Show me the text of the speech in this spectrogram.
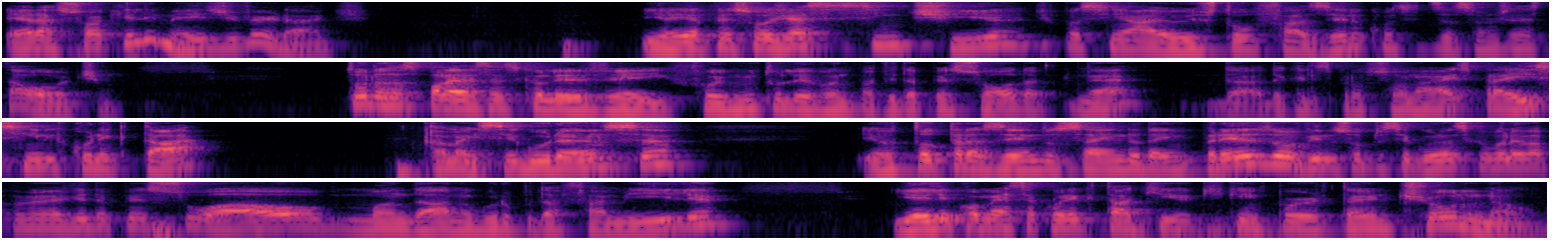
era só aquele mês de verdade. E aí a pessoa já se sentia, tipo assim, ah, eu estou fazendo conscientização, já está ótimo. Todas as palestras que eu levei foi muito levando para a vida pessoal, da, né, da- daqueles profissionais, para aí sim ele conectar. Calma aí, segurança. Eu estou trazendo, saindo da empresa, ouvindo sobre segurança que eu vou levar para minha vida pessoal, mandar no grupo da família. E aí ele começa a conectar aqui o que é importante ou não.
